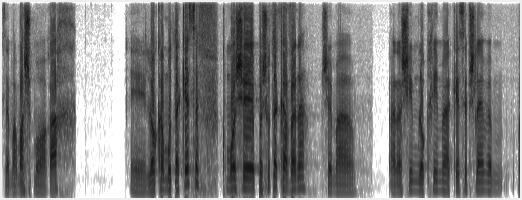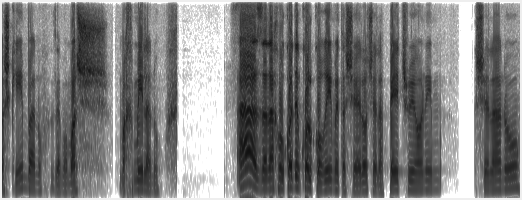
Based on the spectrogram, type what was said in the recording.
זה ממש מוערך. אה, לא כמות הכסף, כמו שפשוט הכוונה, שאנשים לוקחים מהכסף שלהם ומשקיעים בנו, זה ממש מחמיא לנו. אז אנחנו קודם כל קוראים את השאלות של הפטריונים שלנו,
